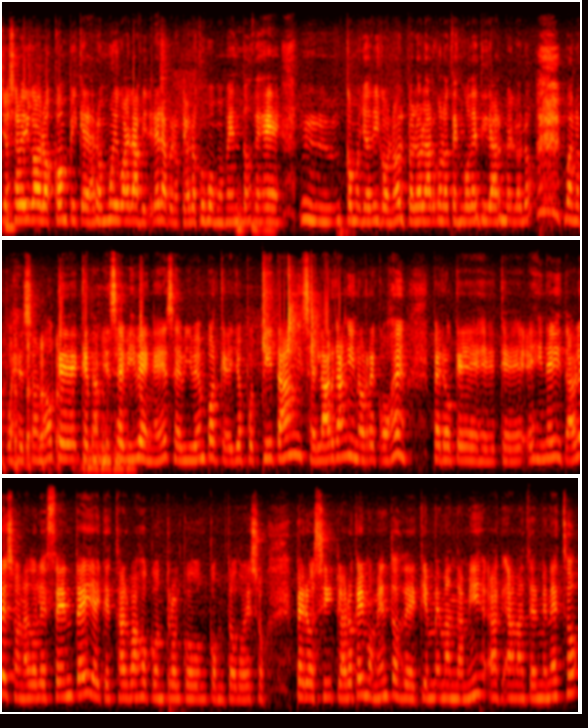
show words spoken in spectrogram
yo se lo digo a los compis, quedaron muy guay las vidrieras, pero claro que hubo momentos de, mm, como yo digo, ¿no? El pelo largo lo tengo de tirármelo, ¿no? Bueno, pues eso, ¿no? Que, que también se viven, ¿eh? Se viven porque ellos pues quitan y se largan y no recogen, pero que, es inevitable, son adolescentes y hay que estar bajo control con, todo eso. Pero sí, claro que hay momentos de quién me manda a mí a, meterme en esto,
